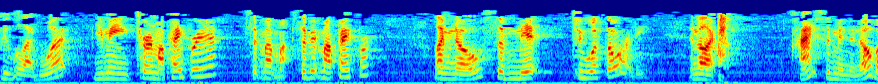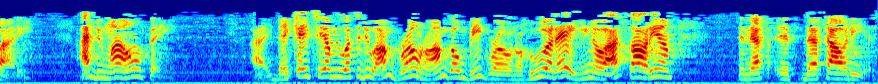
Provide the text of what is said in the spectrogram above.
People are like, what? You mean turn my paper in? Submit my, submit my paper? Like, no, submit to authority. And they're like, ah, I ain't submitting to nobody. I do my own thing. I, they can't tell me what to do. I'm grown, or I'm gonna be grown, or who are they? You know, I saw them, and that's it, that's how it is.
